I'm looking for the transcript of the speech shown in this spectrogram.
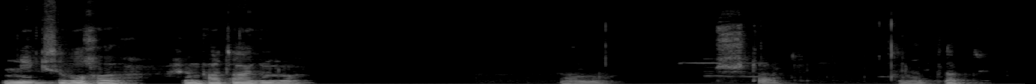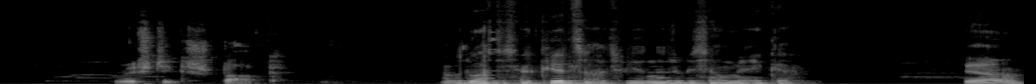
nächste Woche für ein paar Tage nur. Inshallah, Stark. Wenn das klappt. Richtig stark. Aber du hast es ja kürzer als wir, ne? Du bist ja um die Ecke. Ja,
